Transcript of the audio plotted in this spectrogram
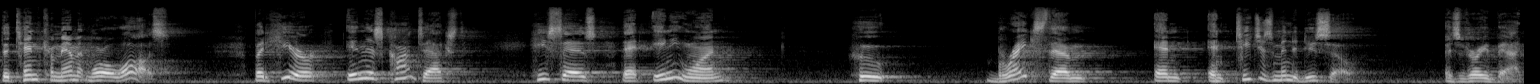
the Ten Commandment moral laws. But here, in this context, he says that anyone who breaks them and, and teaches men to do so is very bad.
